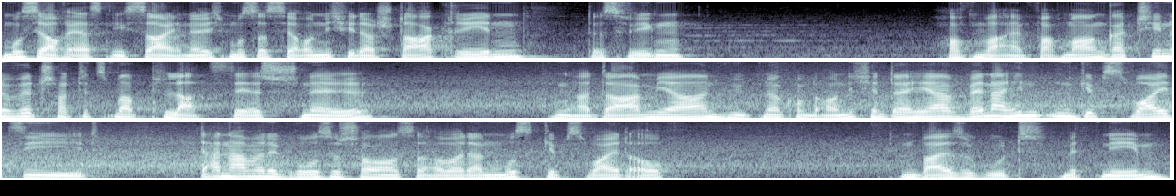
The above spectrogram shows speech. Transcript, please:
muss ja auch erst nicht sein. Ne? Ich muss das ja auch nicht wieder stark reden. Deswegen hoffen wir einfach mal. Und Gacinovic hat jetzt mal Platz. Der ist schnell. Gegen Adamian. Hübner kommt auch nicht hinterher. Wenn er hinten Gibbs White sieht, dann haben wir eine große Chance. Aber dann muss Gibbs White auch den Ball so gut mitnehmen.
